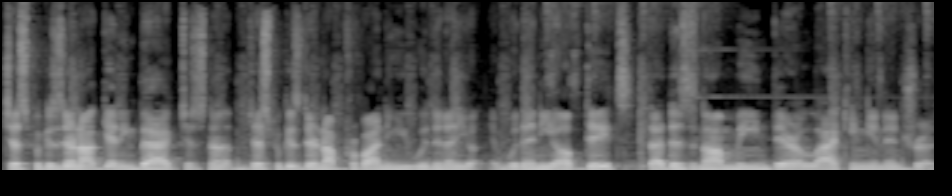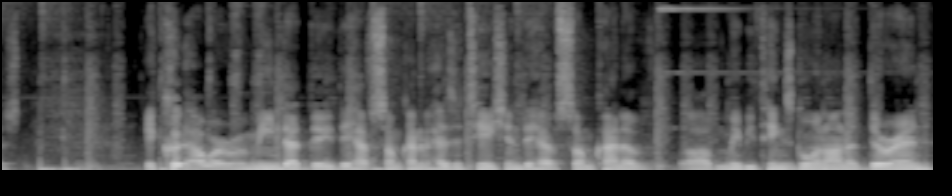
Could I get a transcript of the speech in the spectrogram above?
Just because they're not getting back, just not, just because they're not providing you with any with any updates, that does not mean they're lacking in interest. It could, however, mean that they, they have some kind of hesitation. They have some kind of uh, maybe things going on at their end,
